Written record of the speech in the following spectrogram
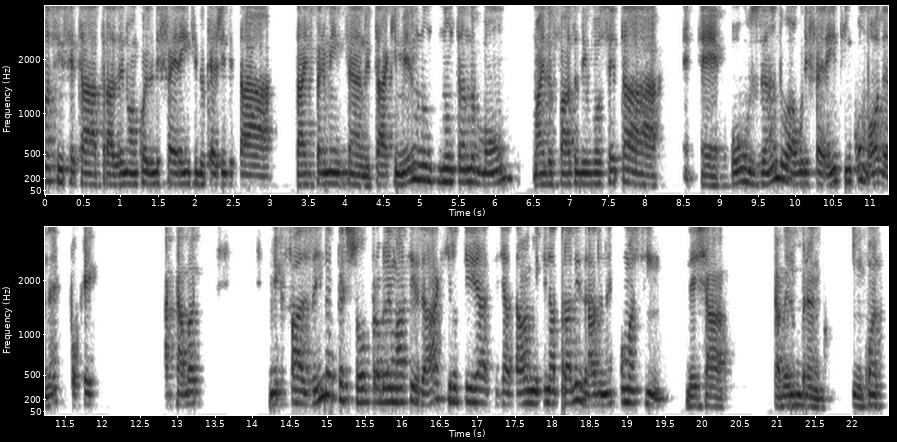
assim você está trazendo uma coisa diferente do que a gente está tá experimentando e está aqui, mesmo não, não estando bom, mas o fato de você estar tá, é, é, usando algo diferente incomoda, né? Porque acaba meio que fazendo a pessoa problematizar aquilo que já estava meio que naturalizado, né? Como assim deixar cabelo branco enquanto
